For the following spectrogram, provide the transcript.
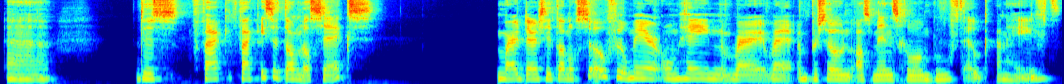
Eh, dus vaak, vaak is het dan wel seks. Maar daar zit dan nog zoveel meer omheen waar, waar een persoon als mens gewoon behoefte ook aan heeft.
